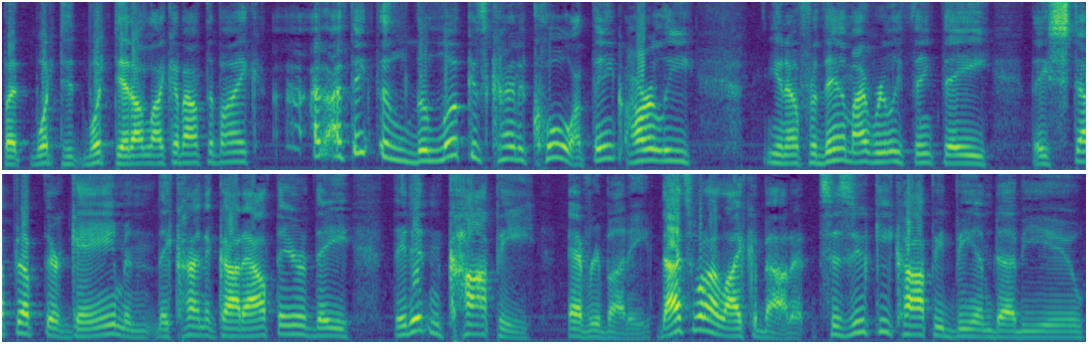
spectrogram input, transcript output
but what did what did I like about the bike? I, I think the the look is kind of cool. I think Harley, you know, for them, I really think they they stepped up their game and they kind of got out there. They they didn't copy everybody. That's what I like about it. Suzuki copied BMW.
